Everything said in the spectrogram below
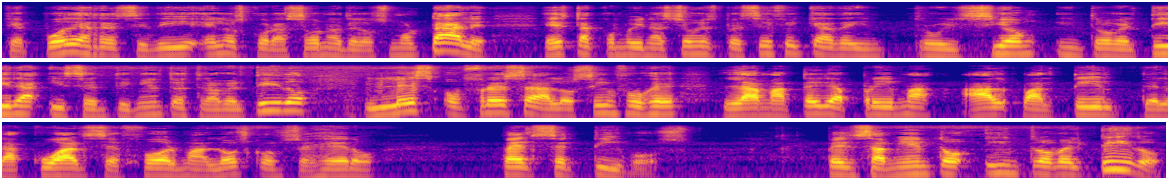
que puede residir en los corazones de los mortales. Esta combinación específica de intuición introvertida y sentimiento extravertido les ofrece a los infuges la materia prima al partir de la cual se forman los consejeros perceptivos. Pensamiento introvertido.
